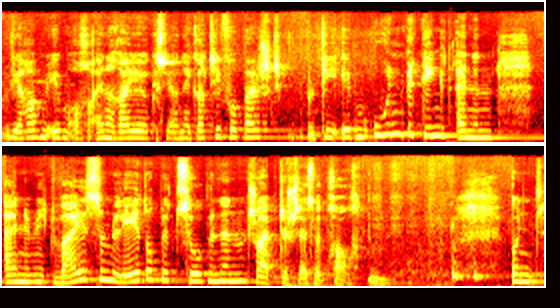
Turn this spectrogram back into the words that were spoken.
wir haben eben auch eine Reihe sehr negativer Beispiele, die eben unbedingt einen, einen mit weißem Leder bezogenen Schreibtischsessel brauchten. Und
